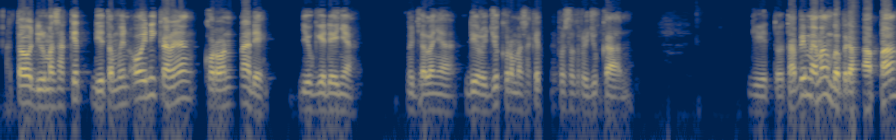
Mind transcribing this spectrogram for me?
Atau di rumah sakit ditemuin, oh ini karena corona deh di UGD-nya. Gejalanya dirujuk ke rumah sakit pusat rujukan. Gitu. Tapi memang beberapa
